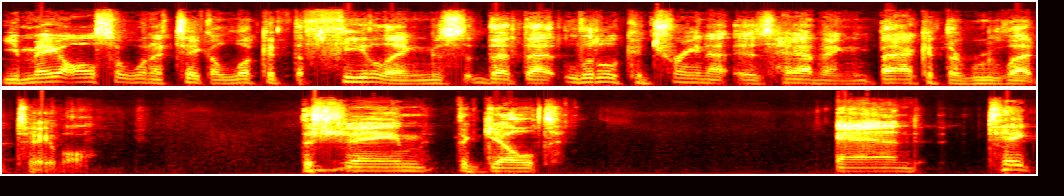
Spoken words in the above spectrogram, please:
you may also want to take a look at the feelings that that little Katrina is having back at the roulette table. The shame, the guilt, and take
